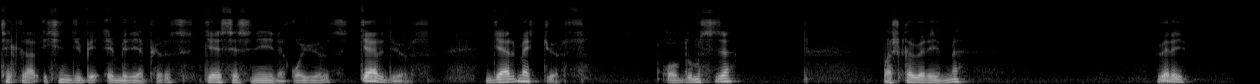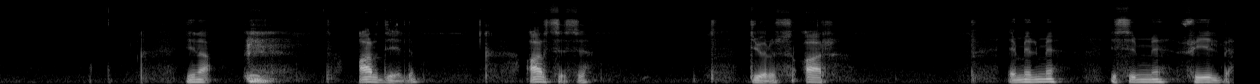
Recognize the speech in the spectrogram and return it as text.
tekrar ikinci bir emir yapıyoruz. G sesini yine koyuyoruz. Ger diyoruz. Germek diyoruz. Oldu mu size? Başka vereyim mi? Vereyim. Yine ar diyelim. Ar sesi diyoruz. Ar. Emir mi? isim mi? Fiil mi?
